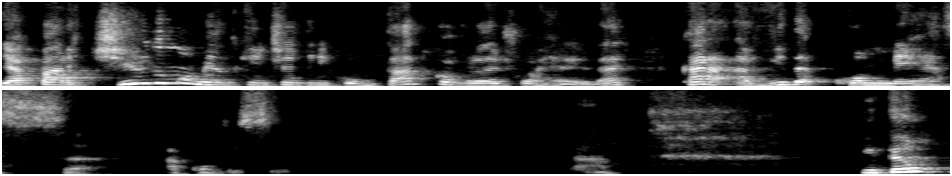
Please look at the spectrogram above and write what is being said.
E a partir do momento que a gente entra em contato com a verdade, com a realidade, cara, a vida começa a acontecer. Tá? Então,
